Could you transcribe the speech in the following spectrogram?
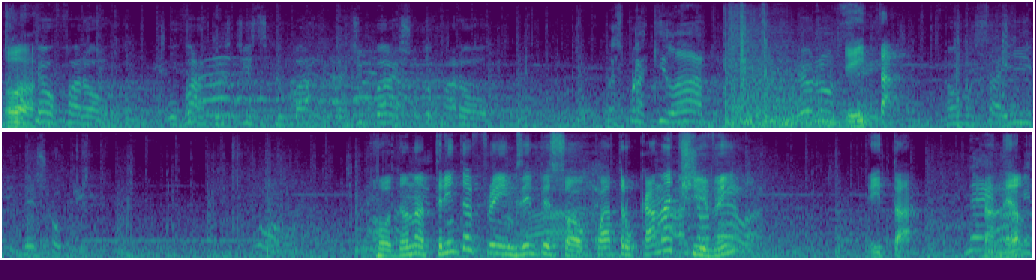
Ó. Até o farol. O Vargas disse que o barco tá debaixo do farol. Mas pra que lado? Eu não sei. Eita! Vamos sair e descobrir. Rodando a 30 frames, hein, pessoal? 4K nativo, hein? Eita, canela.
